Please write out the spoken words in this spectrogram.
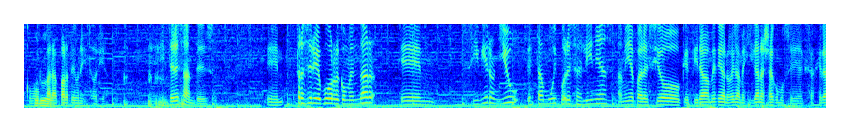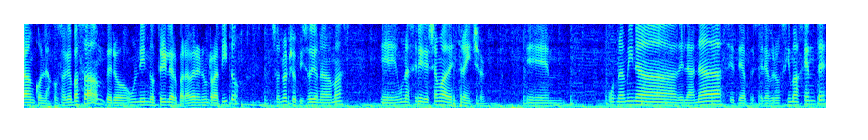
como para parte de una historia. Eh, interesante eso. otra serie que puedo recomendar, si vieron You, está muy por esas líneas. A mí me pareció que tiraba media novela mexicana ya como se exageraban con las cosas que pasaban, pero un lindo thriller para ver en un ratito. Son ocho episodios nada más. Eh, una serie que se llama The Stranger. Em, una mina de la nada se, se le aproxima gente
